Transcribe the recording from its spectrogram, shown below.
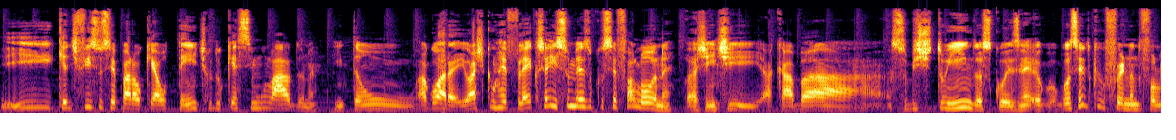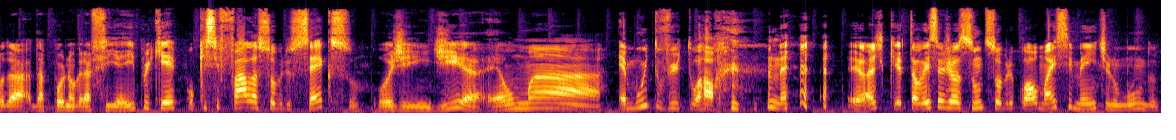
e que é difícil separar o que é autêntico do que é simulado, né? Então, agora, eu acho que um reflexo é isso mesmo que você falou, né? A gente acaba substituindo as coisas, né? Eu gostei do que o Fernando falou da, da pornografia aí, porque o que se fala sobre o sexo hoje em dia é uma. é muito virtual, né? Eu acho que talvez seja o assunto sobre o qual mais se mente no mundo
